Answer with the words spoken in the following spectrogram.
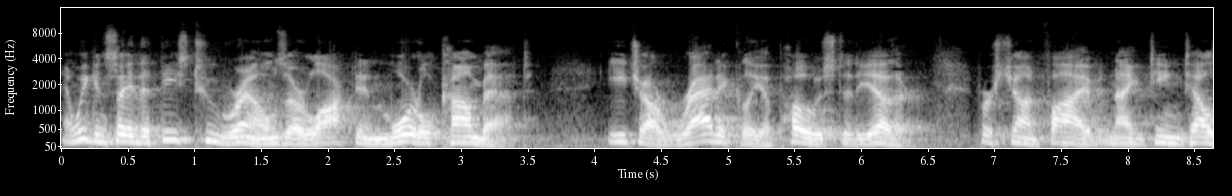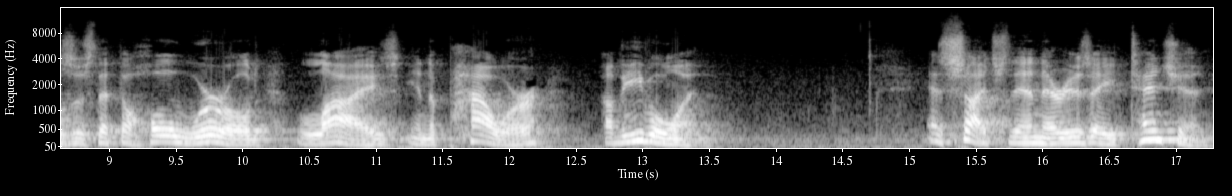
And we can say that these two realms are locked in mortal combat. Each are radically opposed to the other. 1 John 5 19 tells us that the whole world lies in the power of the evil one. As such, then, there is a tension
